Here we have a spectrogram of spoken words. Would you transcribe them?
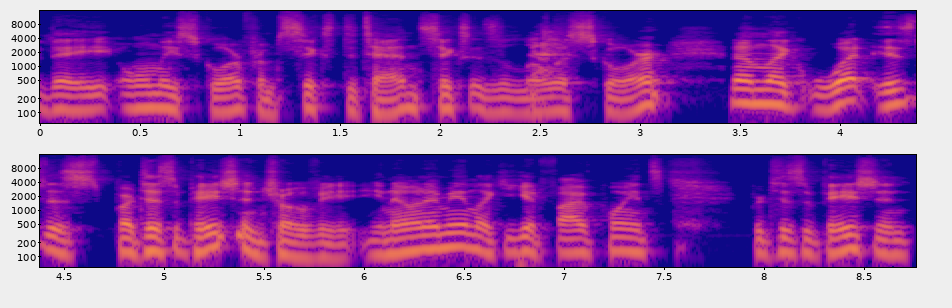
they only score from six to ten. Six is the lowest score, and I'm like, what is this participation trophy? You know what I mean? Like you get five points participation,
